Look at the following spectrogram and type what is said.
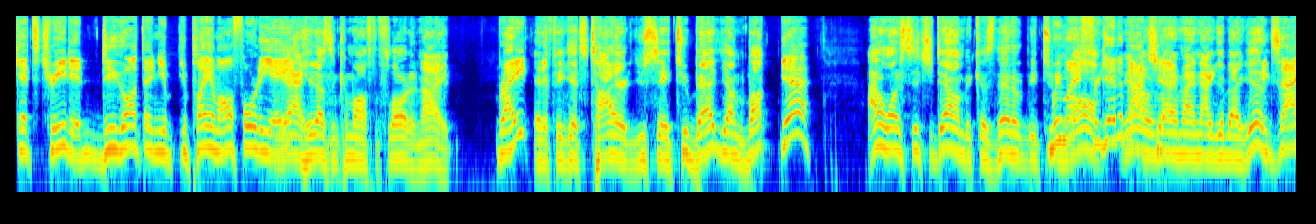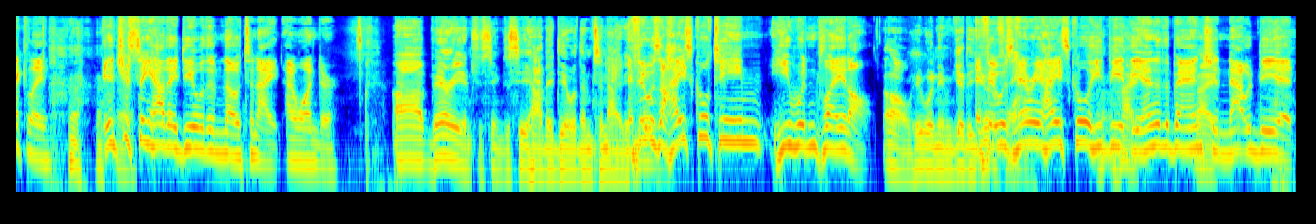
gets treated. Do you go out there and you, you play him all 48? Yeah, he doesn't come off the floor tonight. Right? And if he gets tired, you say, too bad, young buck. Yeah. I don't want to sit you down because then it would be too We might forget about you. Know, you. Might, might not get back in. Exactly. Interesting how they deal with him, though, tonight, I wonder. Uh, very interesting to see how they deal with him tonight. If it was a high school team, he wouldn't play at all. Oh, he wouldn't even get a. Year. If uniform. it was Harry High School, he'd be at the end of the bench, right. and that would be it.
